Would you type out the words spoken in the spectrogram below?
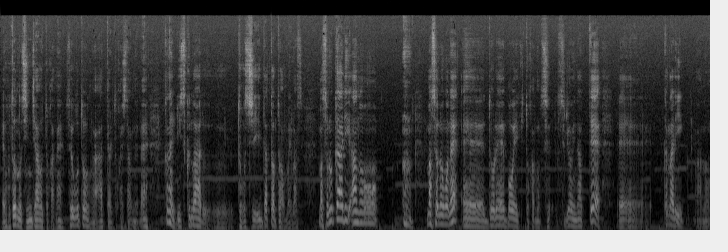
え、ほとんど死んじゃうとかねそういうことがあったりとかしたんでねかなりリスクのある投資だったとは思います。まあ、その代わりあのまあ、その後ね、えー、奴隷貿易とかもするようになって、えー、かなりあの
